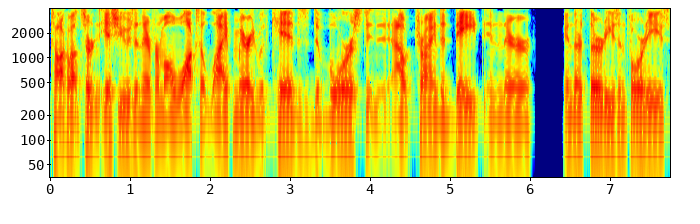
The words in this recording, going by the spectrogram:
talk about certain issues, and they're from all walks of life, married with kids, divorced, out trying to date in their in their 30s and 40s.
